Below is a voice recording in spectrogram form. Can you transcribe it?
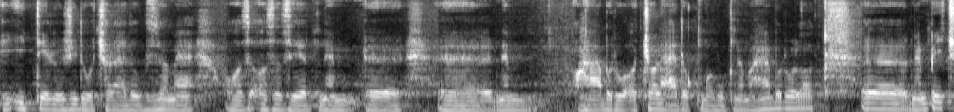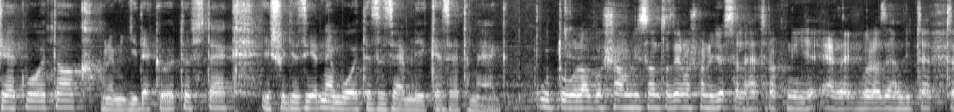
itt élő zsidó családok zöme az, az azért nem, ö, ö, nem a háború, a családok maguk nem a háború alatt, nem pécsiek voltak, hanem így ide költöztek, és hogy azért nem volt ez az emlékezet meg. Utólagosan viszont azért most már hogy össze lehet rakni ezekből az említett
